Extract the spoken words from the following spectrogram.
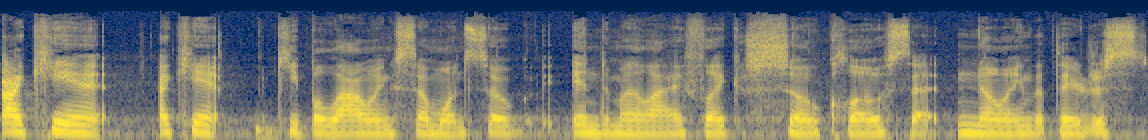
I can't. I can't keep allowing someone so into my life, like so close that knowing that they're just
